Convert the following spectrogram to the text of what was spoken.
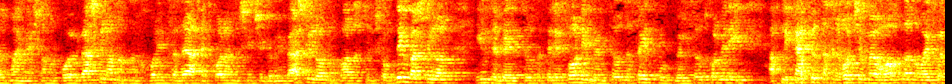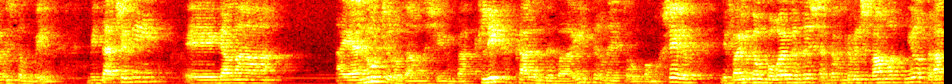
לדוגמה, אם יש לנו פרויקט באשקלון, אנחנו יכולים לפתח את כל האנשים שגרים באשקלון, את כל האנשים שעובדים באשקלון, אם זה באמצעות הטלפונים, באמצעות הפייסבוק, באמצעות כל מיני אפליקציות אחרות שמעוררות לנו איפה הם מסתובבים. מצד שני, גם ההיענות של אותם אנשים והקליק הקל הזה באינטרנט או במחשב, לפעמים גם גורם לזה שאתה מקבל 700 פניות ורק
